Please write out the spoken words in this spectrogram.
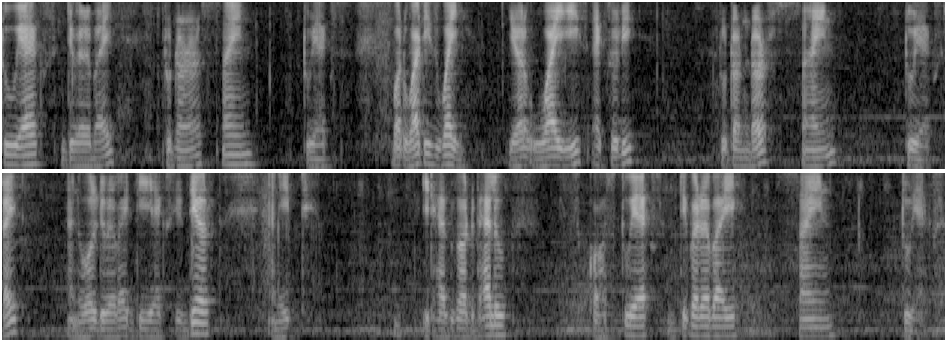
2x divided by root under sine 2x but what is y? Here y is actually root under sine 2x right? And whole divided by dx is there. And it it has got value cos 2x divided by sine 2x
